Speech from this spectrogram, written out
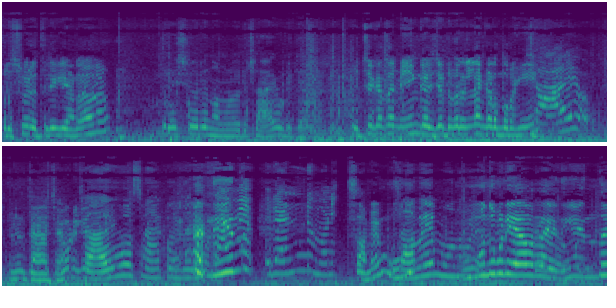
തൃശ്ശൂർ എത്തിരിക്കുകയാണ് തൃശ്ശൂർ നമ്മളൊരു ചായ കുടിക്കാൻ വേണ്ടി. ഉച്ചക്കത്തെ മീൻ കഴിച്ചിട്ട് ഇവരെല്ലാം കിടന്നുറങ്ങി. ചായ ചായയോ സ്നാക്കോ സമയം സമയം മൂന്ന് മണിയാവറേ നീ എന്ത്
